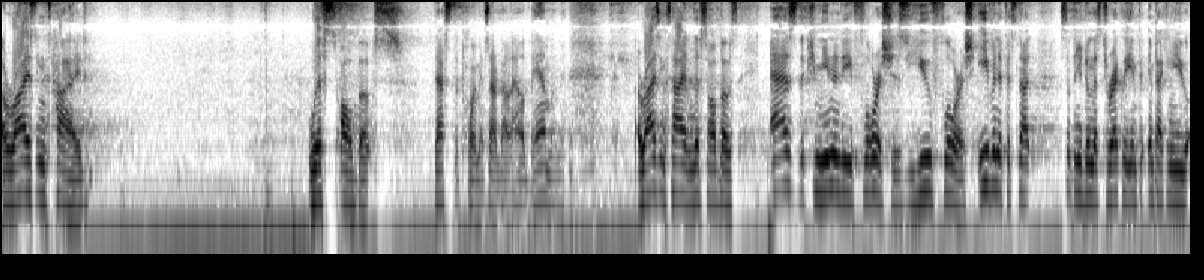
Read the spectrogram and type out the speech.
A rising tide lifts all boats. That's the point. It's not about Alabama. Man. A rising tide lifts all boats. As the community flourishes, you flourish. Even if it's not something you're doing that's directly imp- impacting you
